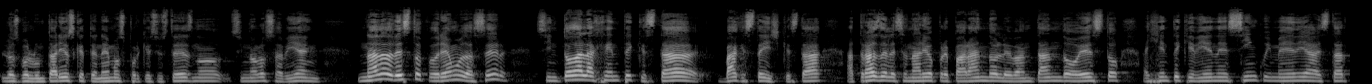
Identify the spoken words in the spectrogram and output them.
los voluntarios que tenemos, porque si ustedes no, si no lo sabían, nada de esto podríamos hacer sin toda la gente que está backstage, que está atrás del escenario preparando, levantando esto. Hay gente que viene cinco y media a estar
